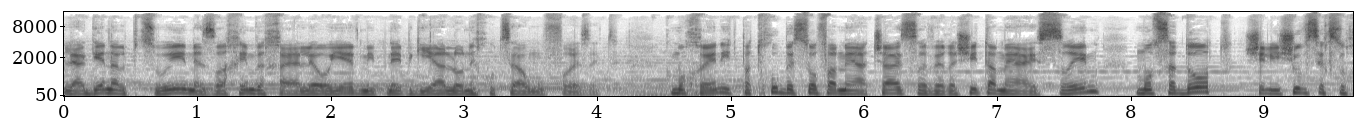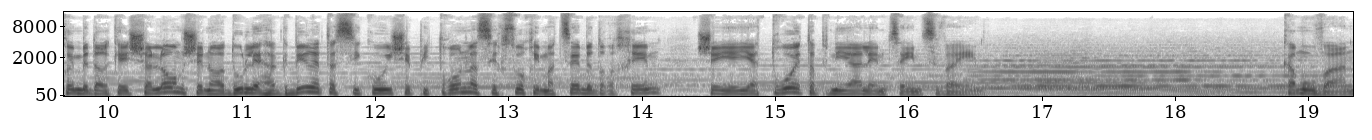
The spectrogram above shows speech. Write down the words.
להגן על פצועים, אזרחים וחיילי אויב מפני פגיעה לא נחוצה ומופרזת. כמו כן, התפתחו בסוף המאה ה-19 וראשית המאה ה-20 מוסדות של יישוב סכסוכים בדרכי שלום שנועדו להגביר את הסיכוי שפתרון לסכסוך יימצא בדרכים שייתרו את הפנייה לאמצעים צבאיים. כמובן,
